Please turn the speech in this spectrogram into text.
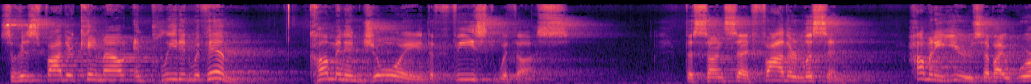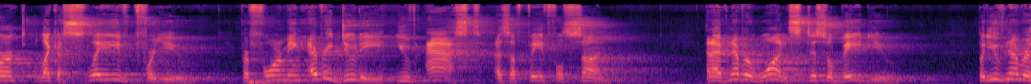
So his father came out and pleaded with him, Come and enjoy the feast with us. The son said, Father, listen, how many years have I worked like a slave for you, performing every duty you've asked as a faithful son? And I've never once disobeyed you, but you've never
